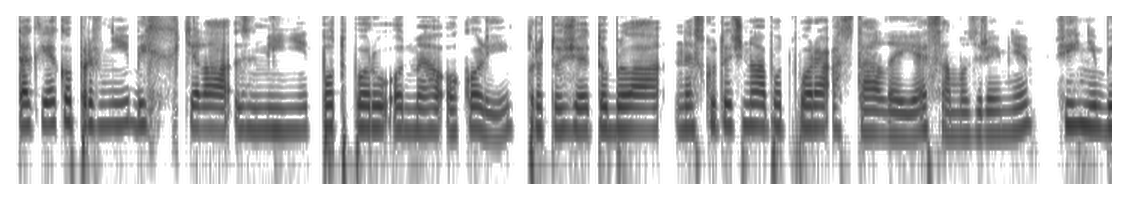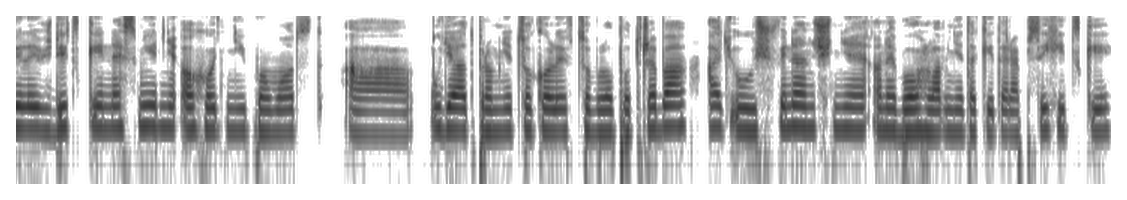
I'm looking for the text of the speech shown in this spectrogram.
tak jako první bych chtěla zmínit podporu od mého okolí, protože to byla neskutečná podpora a stále je samozřejmě. Všichni byli vždycky nesmírně ochotní pomoct a udělat pro mě cokoliv, co bylo potřeba, ať už finančně, anebo hlavně taky teda psychicky,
